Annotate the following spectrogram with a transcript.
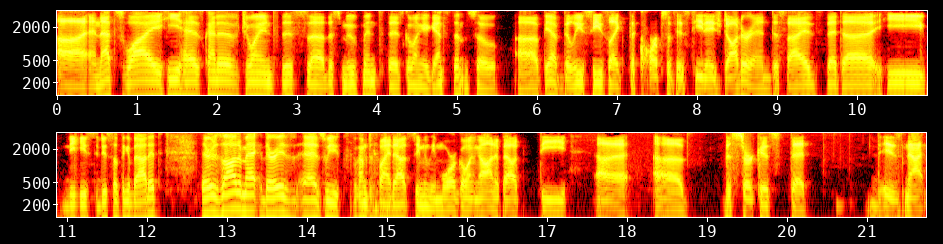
Uh, and that's why he has kind of joined this this movement that is going against them. So uh, yeah, Billy sees like the corpse of his teenage daughter and decides that uh, he needs to do something about it. There's automatic. There is, as we come to find out, seemingly more going on about the uh, uh, the circus that is not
